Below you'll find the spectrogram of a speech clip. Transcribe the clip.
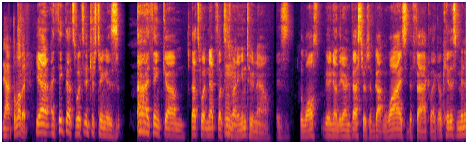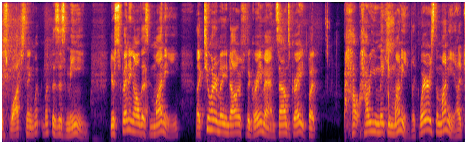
you have to love it. Yeah, I think that's what's interesting is I think um, that's what Netflix is Mm. running into now is the wall. You know, their investors have gotten wise to the fact, like, okay, this minutes watch thing. What what does this mean? You're spending all this money, like two hundred million dollars for the Gray Man. Sounds great, but how how are you making money? Like, where is the money? Like,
